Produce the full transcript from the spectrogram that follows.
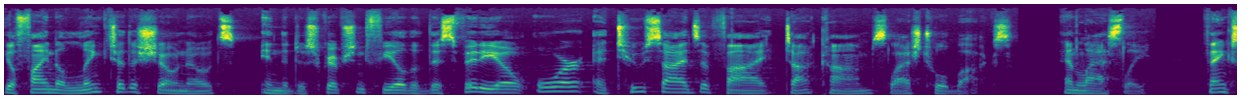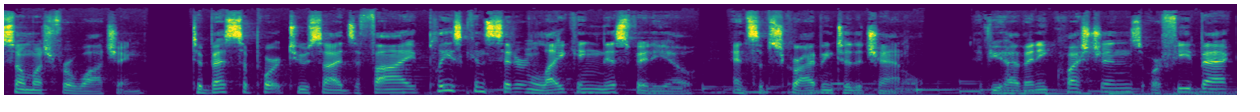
You'll find a link to the show notes in the description field of this video or at twosidesoffi.com slash toolbox. And lastly, thanks so much for watching. To best support Two Sides of Fi, please consider liking this video and subscribing to the channel. If you have any questions or feedback,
